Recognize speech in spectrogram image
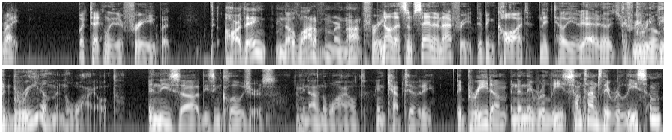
Right. But technically, they're free. But Are they? A lot of them are not free. no, that's what I'm saying. They're not free. They've been caught, and they tell you, yeah, no, it's they, free bre- they breed them in the wild in these uh, these enclosures. I mean, not in the wild, in captivity. They breed them and then they release. Sometimes they release them,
